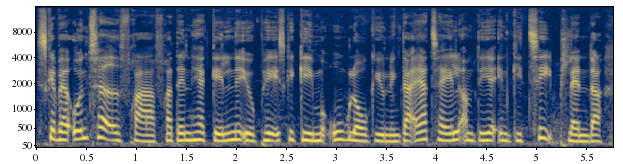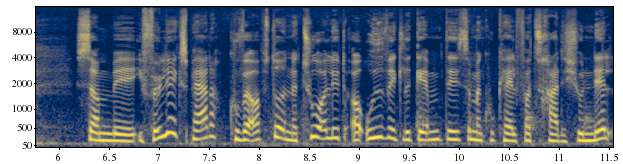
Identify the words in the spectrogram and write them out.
skal være undtaget fra, fra den her gældende europæiske GMO-lovgivning. Der er tale om det her NGT-planter, som øh, ifølge eksperter kunne være opstået naturligt og udviklet gennem det, som man kunne kalde for traditionel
